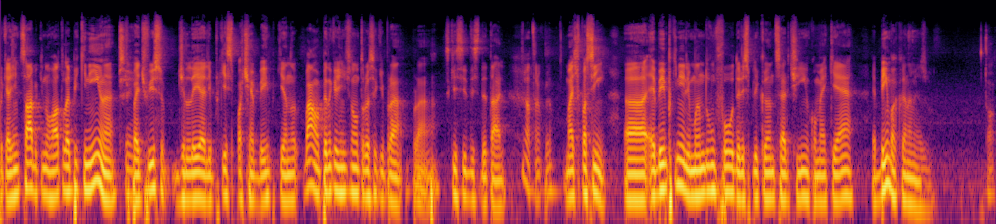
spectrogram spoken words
Porque a gente sabe que no rótulo é pequenininho, né? Sim. Tipo, é difícil de ler ali, porque esse potinho é bem pequeno. Bah, uma pena que a gente não trouxe aqui pra... pra... Esqueci desse detalhe. Ah, tranquilo. Mas, tipo assim, ah, é bem pequenininho. Ele manda um folder explicando certinho como é que é. É bem bacana mesmo. Top.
